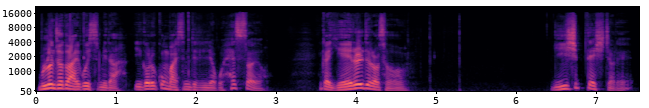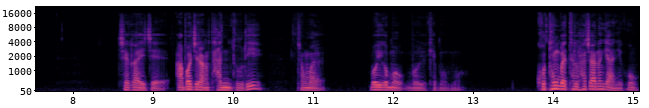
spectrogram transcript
물론 저도 알고 있습니다. 이거를 꼭 말씀드리려고 했어요. 그러니까 예를 들어서 20대 시절에 제가 이제 아버지랑 단둘이 정말 뭐 이거 뭐, 뭐 이렇게 뭐, 뭐, 고통 배틀 하자는 게 아니고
